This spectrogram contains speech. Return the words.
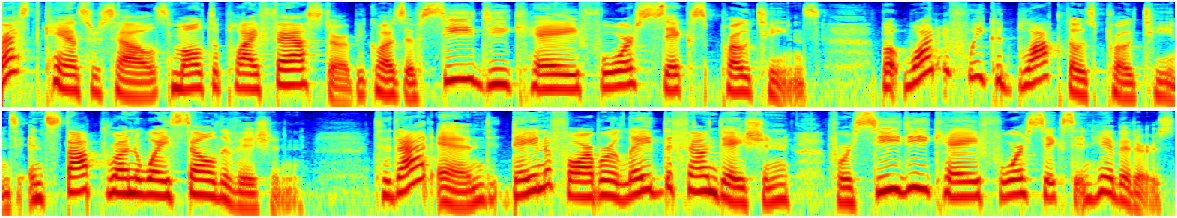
Breast cancer cells multiply faster because of CDK4-6 proteins but what if we could block those proteins and stop runaway cell division? To that end, Dana Farber laid the foundation for CDK4-6 inhibitors,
